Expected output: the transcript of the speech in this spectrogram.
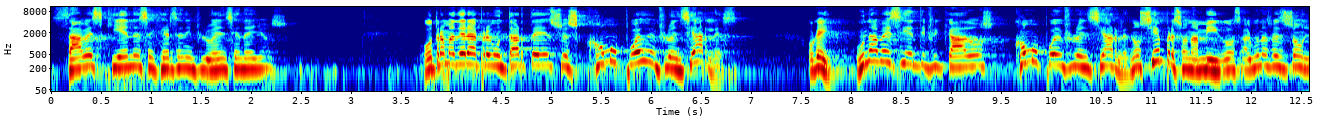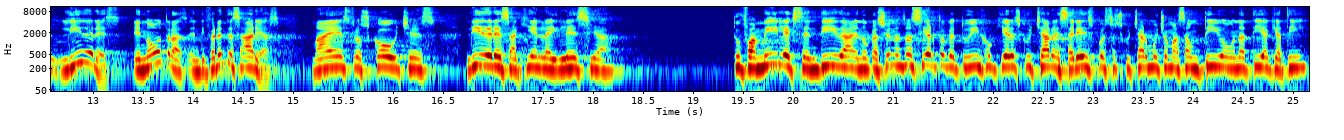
¿Sabes quiénes ejercen influencia en ellos? Otra manera de preguntarte eso es ¿cómo puedo influenciarles? Ok, una vez identificados, ¿cómo puedo influenciarles? No siempre son amigos, algunas veces son líderes en otras, en diferentes áreas, maestros, coaches, líderes aquí en la iglesia, tu familia extendida. En ocasiones no es cierto que tu hijo quiere escuchar, estaría dispuesto a escuchar mucho más a un tío o una tía que a ti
